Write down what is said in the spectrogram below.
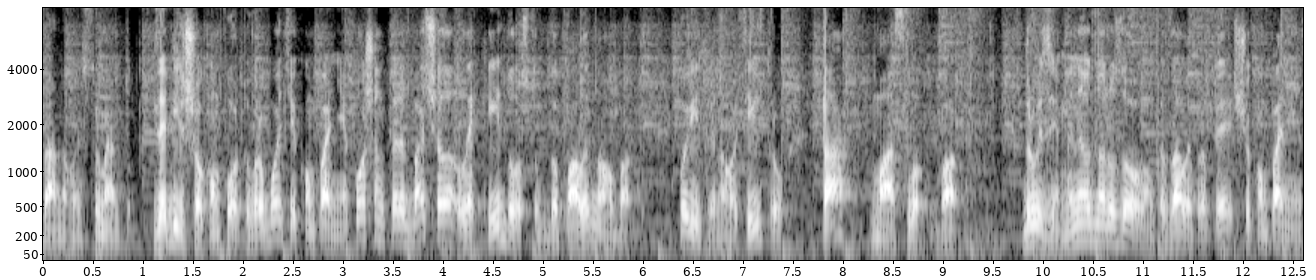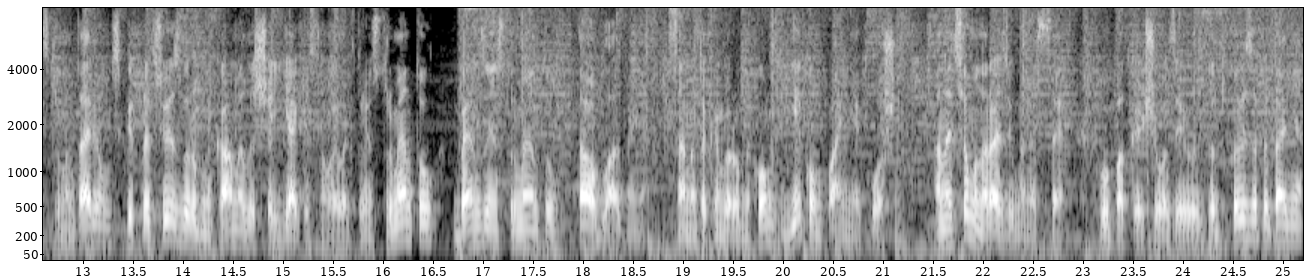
даного інструменту. Для більшого комфорту в роботі компанія Koshin передбачила легкий доступ до паливного баку, повітряного фільтру та масло баку. Друзі, ми неодноразово вам казали про те, що компанія Інструментаріум співпрацює з виробниками лише якісного електроінструменту, бензоінструменту та обладнання. Саме таким виробником є компанія Koshin. А на цьому наразі у мене все. У випадку, якщо у вас з'явились додаткові запитання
